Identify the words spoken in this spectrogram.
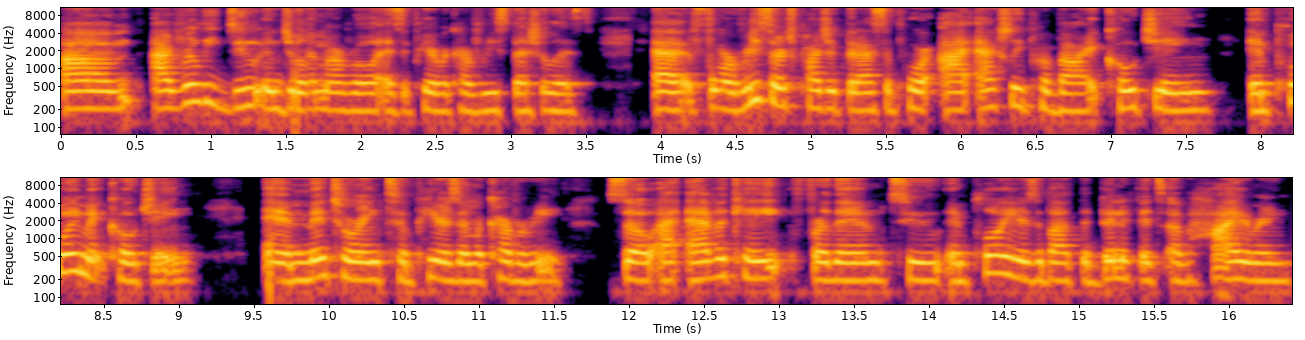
Um, I really do enjoy my role as a peer recovery specialist. Uh, for a research project that I support, I actually provide coaching, employment coaching, and mentoring to peers in recovery. So I advocate for them to employers about the benefits of hiring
